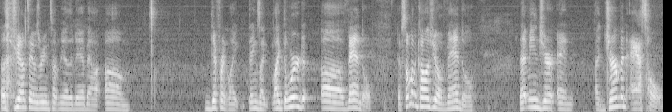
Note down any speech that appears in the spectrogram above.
Uh, the fiance was reading something the other day about um different like things like like the word uh vandal. If someone calls you a vandal, that means you're an a German asshole.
